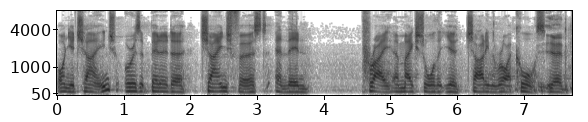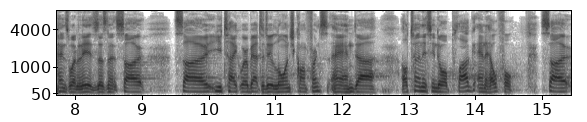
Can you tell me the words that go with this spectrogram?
On your change, or is it better to change first and then pray and make sure that you're charting the right course? Yeah, it depends what it is, doesn't it? So, so you take. We're about to do launch conference, and uh, I'll turn this into a plug and helpful. So,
